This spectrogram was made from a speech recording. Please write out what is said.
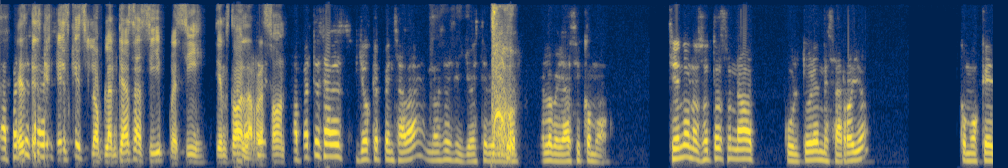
Aparte, es, que, es que si lo planteas así, pues sí, tienes toda la razón. Aparte, ¿sabes yo qué pensaba? No sé si yo esté bien o no, yo lo veía así como, siendo nosotros una cultura en desarrollo, como que,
